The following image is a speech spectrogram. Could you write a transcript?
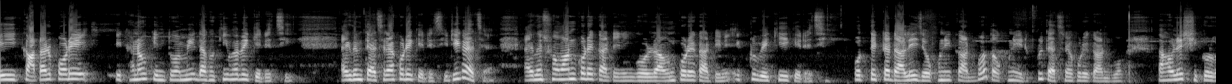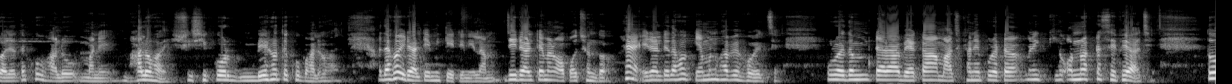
এই কাটার পরে এখানেও কিন্তু আমি দেখো কীভাবে কেটেছি। একদম তেচড়া করে কেটেছি, ঠিক আছে? একদম সমান করে কাটিনি, গোল রাউন্ড করে কাটিনি, একটু বেঁকিয়ে কেটেছি। প্রত্যেকটা ডালেই যখনই কাটবো, তখনই একটু তেচড়া করে কাটবো। তাহলে শিকড় গজাতে খুব ভালো মানে ভালো হয়। শিকড় বের হতে খুব ভালো হয়। আর দেখো, এই ডালটি আমি কেটে নিলাম। যে ডালটি আমার অপছন্দ হ্যাঁ এই ডালটা দেখো কেমনভাবে হয়েছে। পুরো একদম টেরা, বেঁকা, মাঝখানে পুরো একটা মানে অন্য একটা শেপে আছে। তো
